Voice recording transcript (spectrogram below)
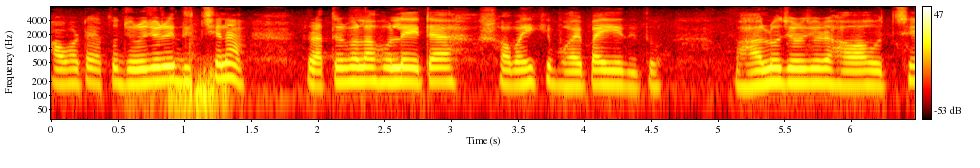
হাওয়াটা এত জোরে জোরে দিচ্ছে না, রাতের বেলা হলে এটা সবাইকে ভয় পাইয়ে দিত। ভালো জোরে জোরে হাওয়া হচ্ছে।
